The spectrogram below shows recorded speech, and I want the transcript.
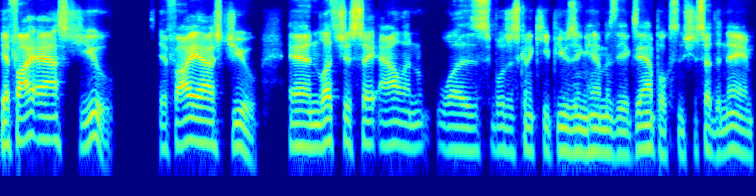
if i asked you if I asked you, and let's just say Alan was, we're just going to keep using him as the example since you said the name.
